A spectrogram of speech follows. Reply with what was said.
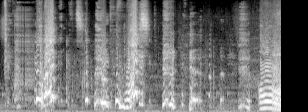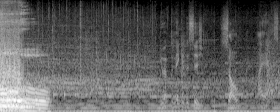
Sit down. What? what? Oh. You have to make a decision. So, I ask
